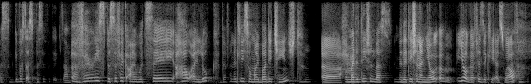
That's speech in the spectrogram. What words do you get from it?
بس give us a specific example a very specific I would say how I look definitely so my body changed uh, المديتيشن بس meditation and yoga um, yoga physically as well Definitely.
